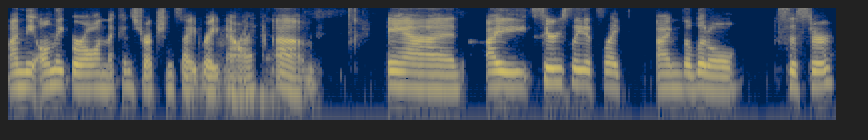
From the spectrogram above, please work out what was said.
I'm the only girl on the construction site right now. Um, and I seriously, it's like I'm the little sister.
